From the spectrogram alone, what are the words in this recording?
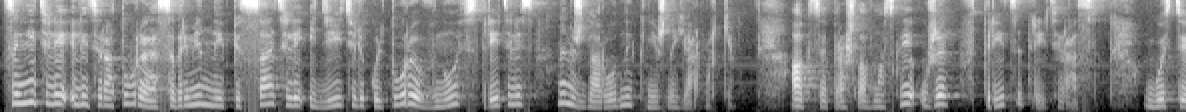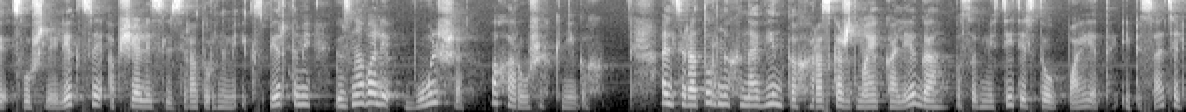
Ценители литературы, современные писатели и деятели культуры вновь встретились на международной книжной ярмарке. Акция прошла в Москве уже в 33 раз. Гости слушали лекции, общались с литературными экспертами и узнавали больше о хороших книгах. О литературных новинках расскажет моя коллега по совместительству поэт и писатель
